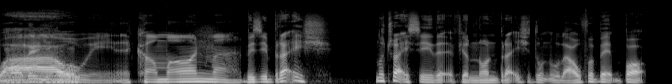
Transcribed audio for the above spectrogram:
Oh, there you Wow. go. Come on, man. Was he British? I'm not trying to say that if you're non-British you don't know the alphabet, but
